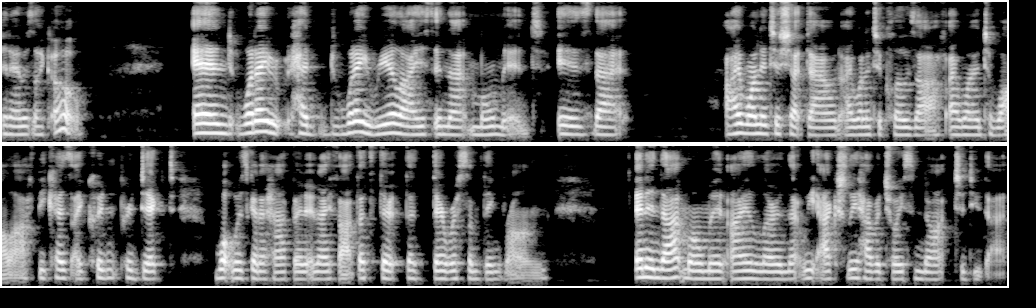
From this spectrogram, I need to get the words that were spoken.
And I was like, Oh. And what I had, what I realized in that moment is that I wanted to shut down. I wanted to close off. I wanted to wall off because I couldn't predict what was going to happen and I thought that there that there was something wrong. And in that moment I learned that we actually have a choice not to do that.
